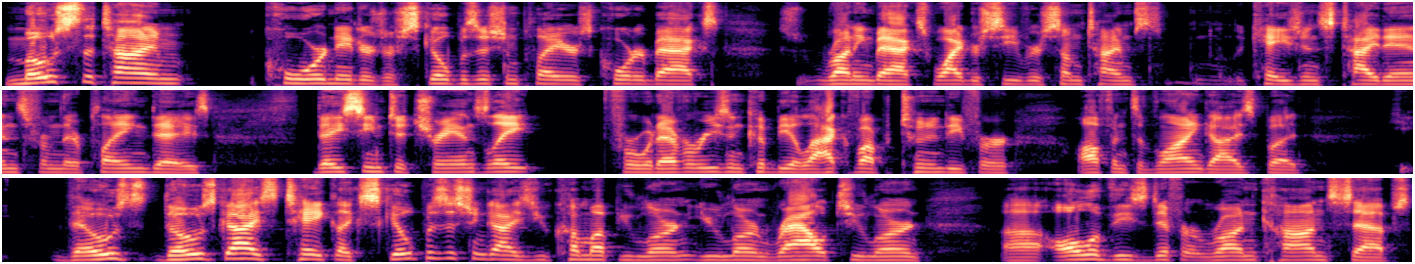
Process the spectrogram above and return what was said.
most of the time, coordinators are skill position players, quarterbacks, running backs, wide receivers, sometimes occasions tight ends from their playing days. They seem to translate for whatever reason, could be a lack of opportunity for offensive line guys, but those those guys take like skill position guys. You come up, you learn you learn routes, you learn uh, all of these different run concepts,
